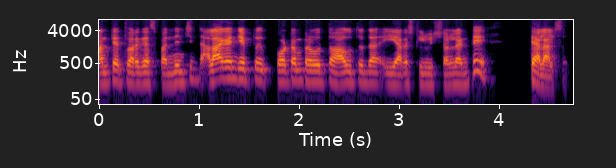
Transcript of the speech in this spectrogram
అంతే త్వరగా స్పందించింది. అలాగని చెప్పి కూటమి ప్రభుత్వం ఆగుతుందా ఈ అరెస్టుల విషయంలో అంటే తేలాల్సింది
